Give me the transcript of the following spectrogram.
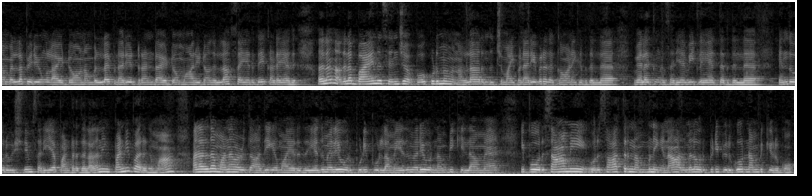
நம்ம எல்லாம் பெரியவங்களாயிட்டோம் நம்ம எல்லாம் இப்போ நிறைய ட்ரெண்ட் ஆகிட்டோம் மாறிட்டோம் அதெல்லாம் செய்யறதே கிடையாது. அதெல்லாம் அதெல்லாம் பயந்து செஞ்சப்போ குடும்பங்கள் நல்லா இருந்துச்சுமா? இப்போ நிறைய பேர் அதை கவனிக்கிறது இல்லை விளக்குங்க சரியாக வீட்டில் ஏற்றுறது இல்லை எந்த ஒரு விஷயத்தையும் சரியாக பண்ணுறதில்ல அதை நீங்கள் பண்ணி பாருங்கம்மா. அதனால தான் மன அழுத்தம் அதிகமாயிருது. எது மேலேயும் ஒரு பிடிப்பு இல்லாமல் எது மேலேயும் ஒரு நம்பிக்கை இல்லாமல் இப்போ ஒரு சாமி ஒரு சாஸ்திரம் நம்புனீங்கன்னா அது மேலே ஒரு பிடிப்பு இருக்கும் ஒரு நம்பிக்கை இருக்கும்.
